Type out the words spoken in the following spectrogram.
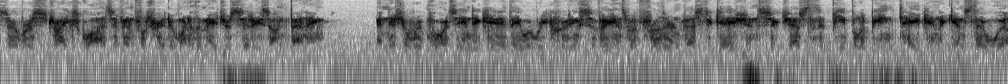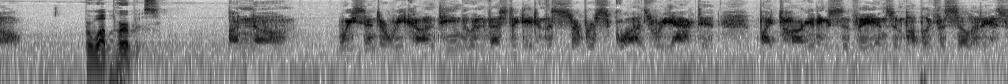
Cerberus strike squads have infiltrated one of the major cities on Benning. Initial reports indicated they were recruiting civilians, but further investigation suggested that people are being taken against their will. For what purpose? Unknown. We sent a recon team to investigate and the Cerberus squads reacted by targeting civilians and public facilities.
